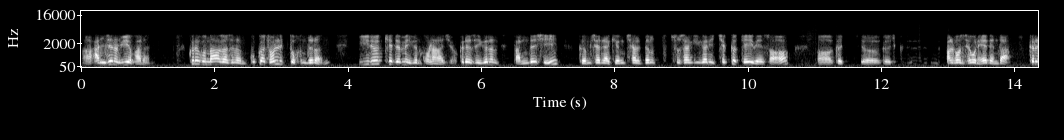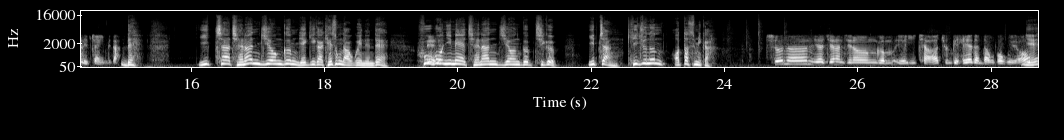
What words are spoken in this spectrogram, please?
아, 안전을 위협하는 그리고 나아가서는 국가 존립도 흔드는 이렇게 되면 이건 곤란하죠. 그래서 이거는 반드시 검찰이나 경찰 등 수사기관이 적극 개입해서 어그 어, 그 발본색원 해야 된다 그런 입장입니다. 네. 2차 재난지원금 얘기가 계속 나오고 있는데 후보님의 재난지원금 지급 입장 기준은 어떻습니까? 저는 예, 재난지원금 2차 준비해야 된다고 보고요. 예.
